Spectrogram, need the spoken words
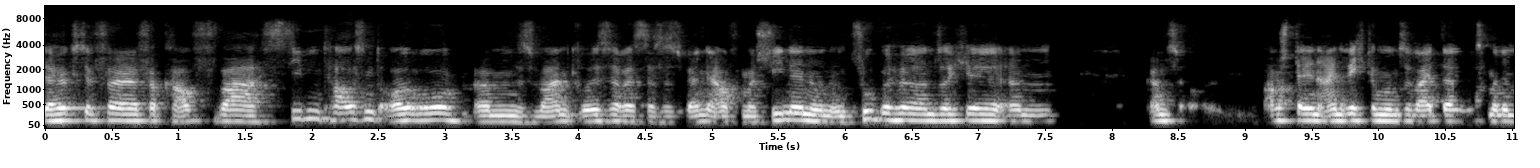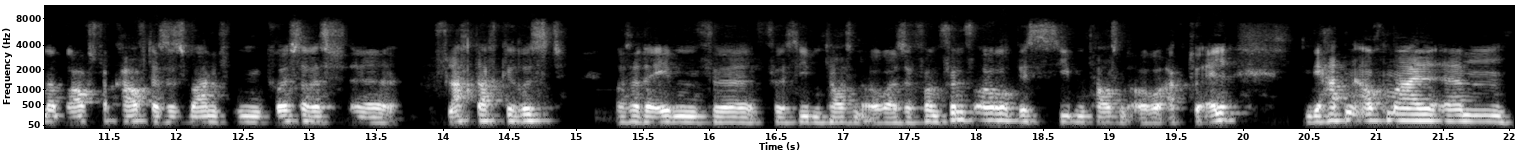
der höchste Verkauf war 7000 Euro. Ähm, das war ein größeres, das werden ja auch Maschinen und, Zubehör und solche ähm, ganz Baustelleneinrichtungen und so weiter, was man immer braucht, verkauft. Das also war ein, größeres äh, Flachdachgerüst, was er da eben für, für 7000 Euro, also von 5 Euro bis 7000 Euro aktuell. Wir hatten auch mal ähm,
